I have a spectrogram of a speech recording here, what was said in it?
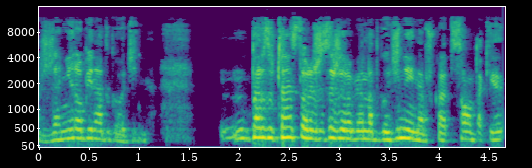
że nie robię nadgodzin bardzo często reżyserzy robią nadgodziny i na przykład są takie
